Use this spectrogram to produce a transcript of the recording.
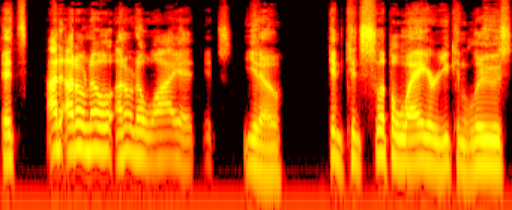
it's I, I don't know I don't know why it, it's you know can can slip away or you can lose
